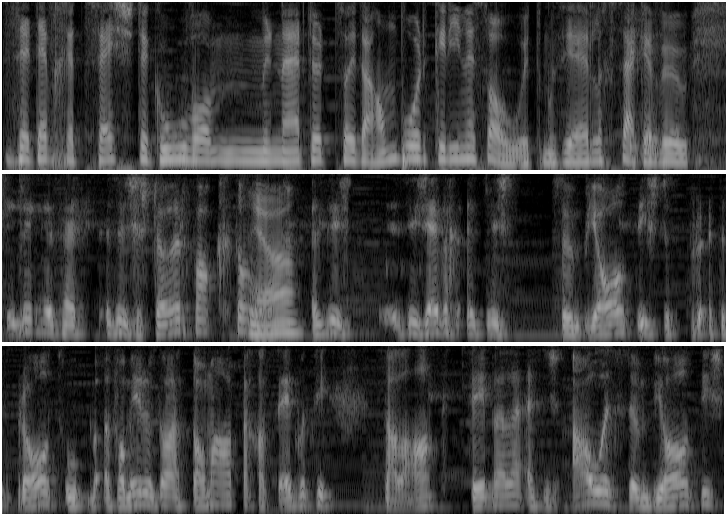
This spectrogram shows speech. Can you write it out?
das hat einfach einen zu festen Gau, wo wir dort so in den Hamburger rein sollen, muss ich ehrlich sagen. Weil, Ich finde, es, hat, es ist ein Störfaktor. Ja. Es, ist, es ist einfach es ist symbiotisch, das, das Brot. Und von mir aus auch eine Tomate kann sehr gut sein. Salat, Zwiebeln, es ist alles symbiotisch.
